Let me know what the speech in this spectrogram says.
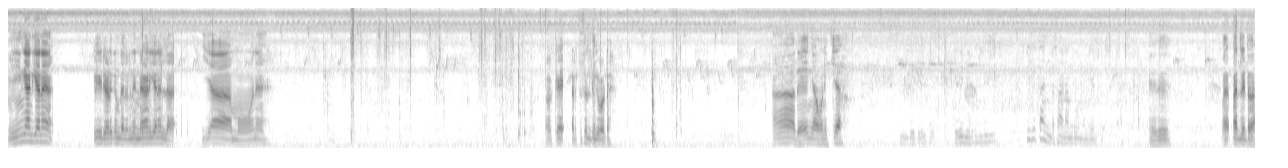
മീൻ കാണിക്കാനാ. വീഡിയോ എടുക്കുന്നതല്ല നിന്നെ കാണിക്കാനല്ല. യാ മോനെ. ഓക്കെ അടുത്ത സ്ഥലത്തേക്ക് പോട്ടെ. ആ അതെ ഞവണിക്ക ഇത് സാധനം തോന്നുന്നുണ്ട് ഏത്? പല്ലിട്ടതാ?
